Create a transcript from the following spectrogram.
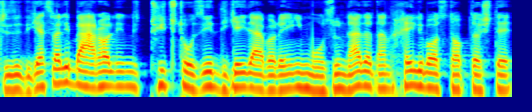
چیز دیگه است. ولی به هر حال این هیچ توضیح دیگه ای درباره این موضوع ندادن. خیلی باستاب داشته.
